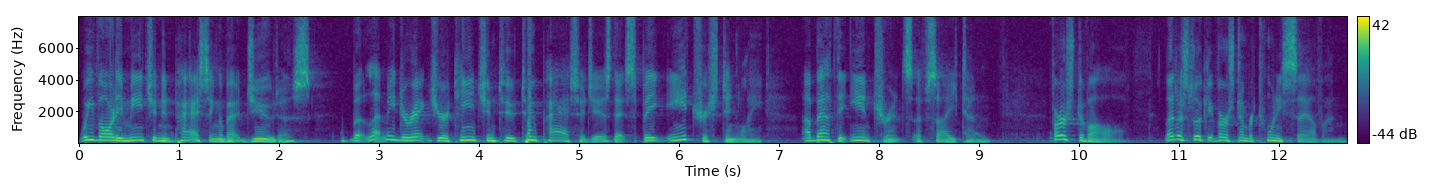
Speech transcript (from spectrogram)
We've already mentioned in passing about Judas, but let me direct your attention to two passages that speak interestingly about the entrance of Satan. First of all, let us look at verse number 27.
